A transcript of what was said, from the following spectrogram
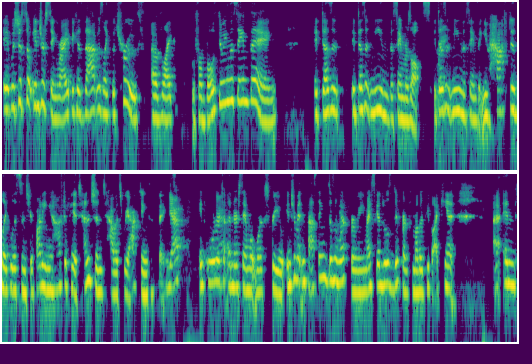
it was just so interesting, right? Because that was like the truth of like, if we're both doing the same thing, it doesn't it doesn't mean the same results. It right. doesn't mean the same thing. You have to like listen to your body and you have to pay attention to how it's reacting to things. Yeah. In order yeah. to understand what works for you. Intermittent fasting doesn't work for me. My schedule is different from other people. I can't and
